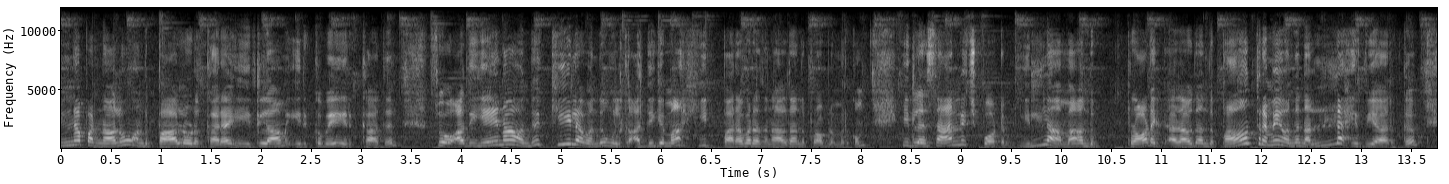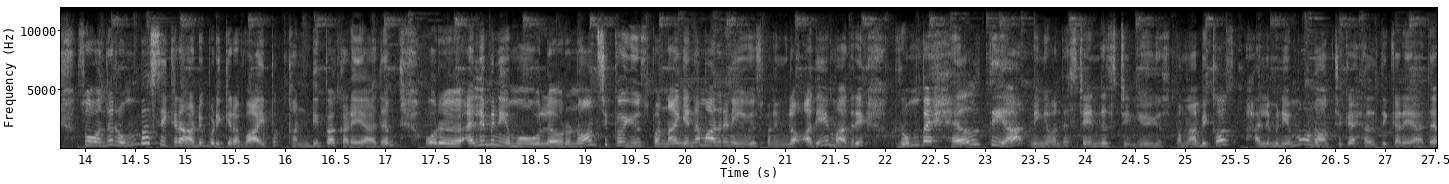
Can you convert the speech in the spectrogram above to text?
என்ன பண்ணாலும் அந்த பாலோட கரை இல்லாமல் இருக்கவே இருக்காது. ஸோ அது ஏன்னா வந்து கீழே வந்து உங்களுக்கு அதிகமாக ஹீட் பரவுறதுனால தான் அந்த ப்ராப்ளம் இருக்கும். இதில் சாண்ட்விச் பாட்டம் இல்லாமல் அந்த ப்ராடக்ட் அதாவது அந்த பாத்திரமே வந்து நல்ல ஹெவியாக இருக்குது ஸோ வந்து ரொம்ப சீக்கிரம் அடிபிடிக்கிற வாய்ப்பு கண்டிப்பாக கிடையாது. ஒரு அலுமினியமோ இல்லை ஒரு நான்ஸ்டிக்கோ யூஸ் பண்ணால் என்ன மாதிரி நீங்கள் யூஸ் பண்ணுவீங்களோ அதே மாதிரி ரொம்ப ஹெல்த்தியாக நீங்கள் வந்து ஸ்டெயின்லெஸ் ஸ்டீலையும் யூஸ் பண்ணலாம். பிகாஸ் அலுமினியமோ நான்ஸ்டிக்கோ ஹெல்த்தி கிடையாது.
